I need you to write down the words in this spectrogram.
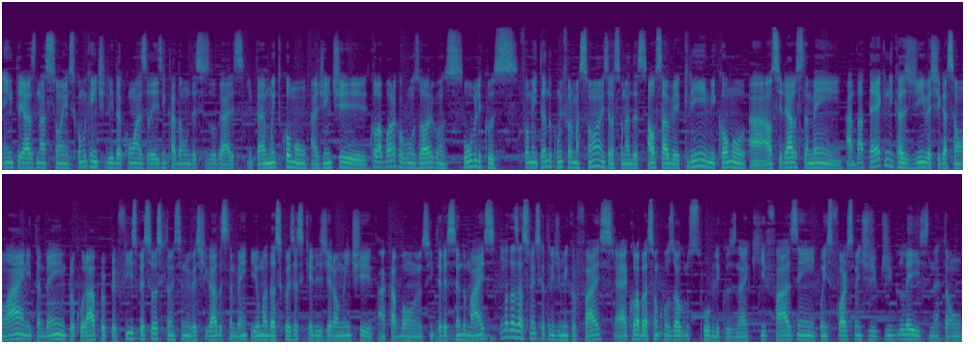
entre as nações? Como que a gente lida com as leis em cada um desses lugares? Então é muito comum. A gente colabora com alguns órgãos públicos, fomentando com informações relacionadas ao cybercrime, como ah, auxiliá-los também a dar técnicas de investigação online também, procurar por perfis, pessoas que estão sendo investigadas também. E uma das coisas que eles geralmente acabam se interessando mais, uma das ações que a Trend Micro faz é a colaboração com os órgãos públicos, né, que fazem o enforcement de, de leis, né. Então,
